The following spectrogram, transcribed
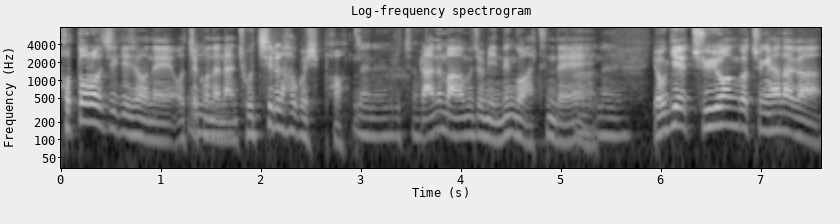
더 떨어지기 전에 어쨌거나 음. 난 조치를 하고 싶어. 네네 그렇죠. 라는 마음은 좀 있는 것 같은데 아, 네. 여기에 주요한 것 중에 하나가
